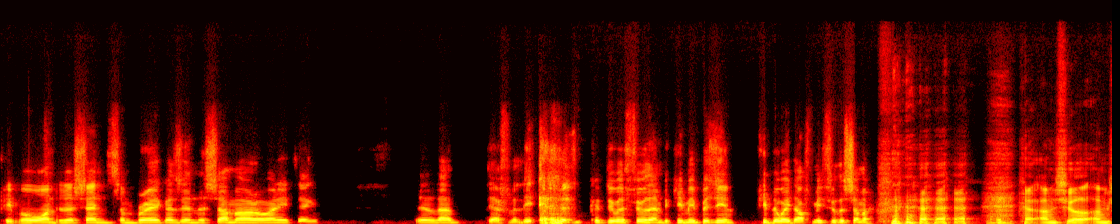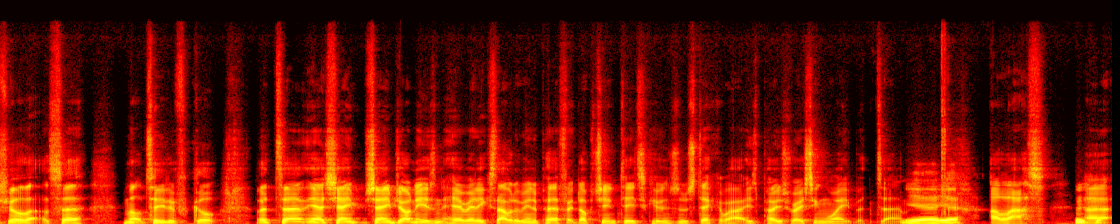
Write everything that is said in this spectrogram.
people wanted to send some breakers in the summer or anything, they'll um, definitely could do with a few of them to keep me busy and keep the weight off me through the summer. I'm sure. I'm sure that's uh, not too difficult. But uh, yeah, shame. Shame Johnny isn't here really, because that would have been a perfect opportunity to give him some stick about his post racing weight. But um, Yeah, yeah. alas, uh,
